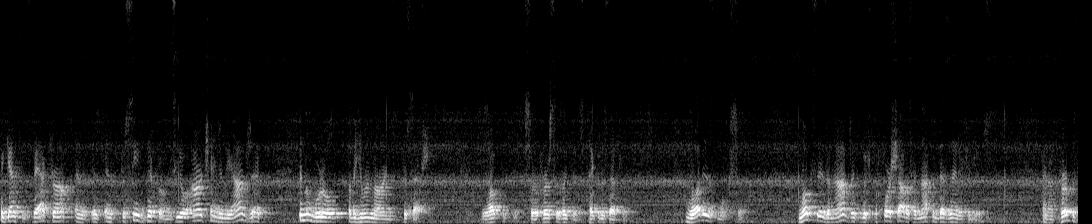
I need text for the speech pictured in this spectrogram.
against its backdrop and, it, and it's perceived differently. So you are changing the object in the world of a human mind's perception. So the first is like this, take a further. What is muksa? Muksa is an object which before Shabbos had not been designated for use. And a purpose,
